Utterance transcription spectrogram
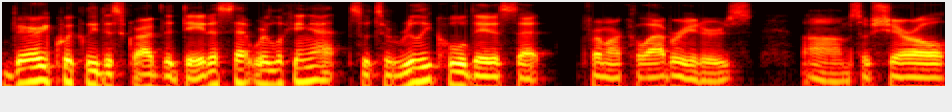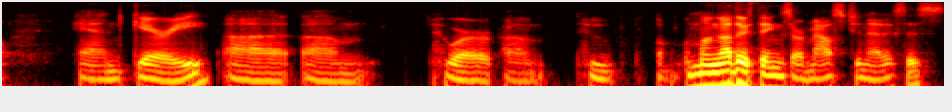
very quickly describe the data set we're looking at. So it's a really cool data set from our collaborators. Um, so Cheryl and Gary, uh, um, who are um, who, among other things, are mouse geneticists.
